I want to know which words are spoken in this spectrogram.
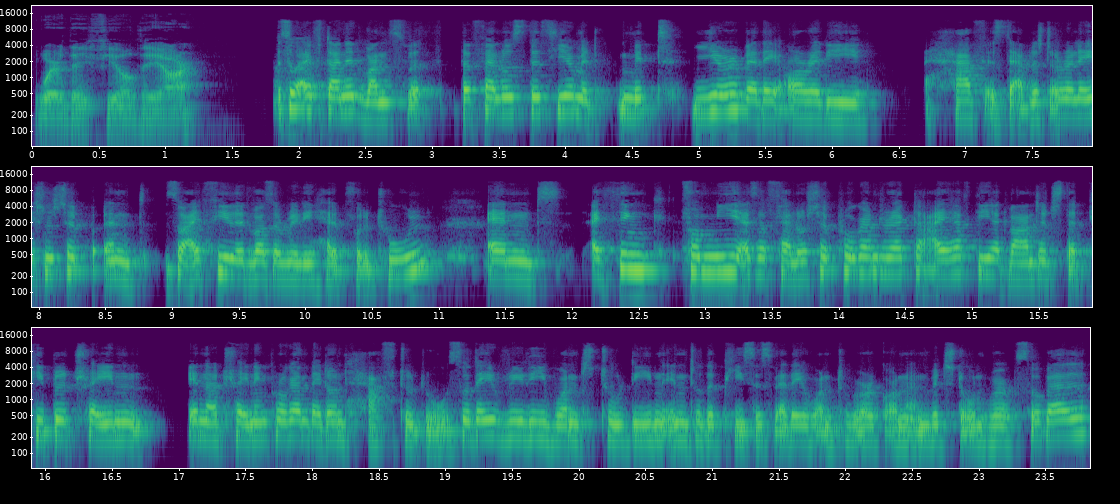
where they feel they are? So I've done it once with the fellows this year, mid mid year, where they already have established a relationship, and so I feel it was a really helpful tool. And I think for me as a fellowship program director, I have the advantage that people train in a training program they don't have to do. So they really want to lean into the pieces where they want to work on and which don't work so well.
